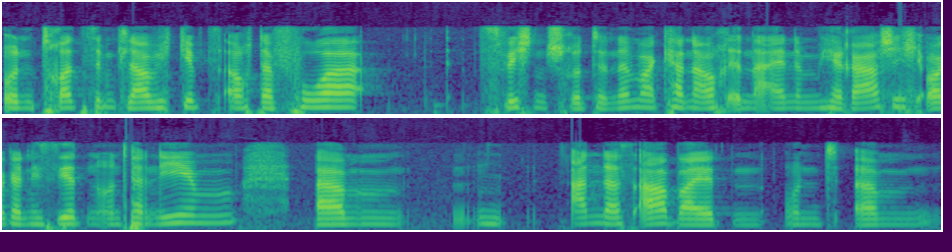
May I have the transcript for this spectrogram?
und trotzdem, glaube ich, gibt es auch davor Zwischenschritte. Ne? Man kann auch in einem hierarchisch organisierten Unternehmen ähm, anders arbeiten und ähm,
